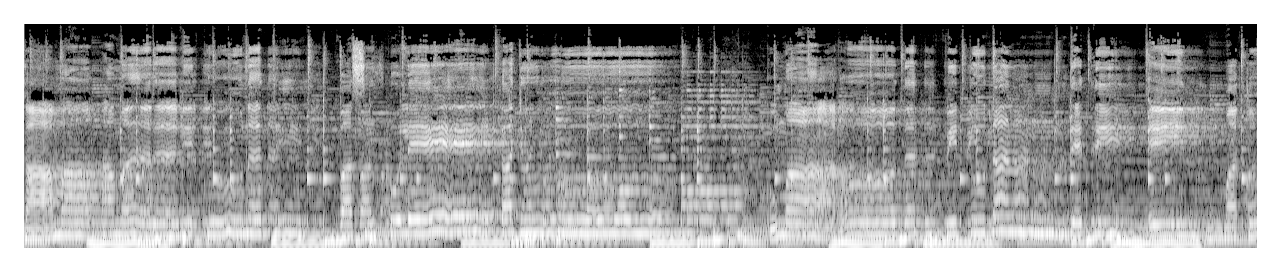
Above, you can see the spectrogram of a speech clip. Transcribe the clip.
සාමා අමර විකුණති බස්පුලේ කජු කුමාරෝද පිටුදන් දෙති එයින් මතු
